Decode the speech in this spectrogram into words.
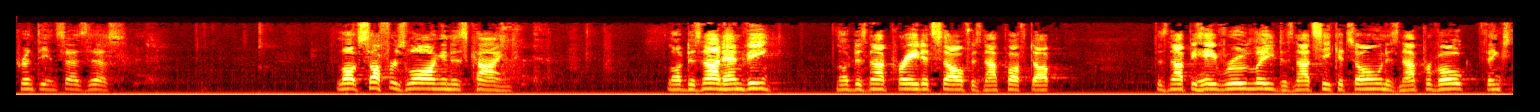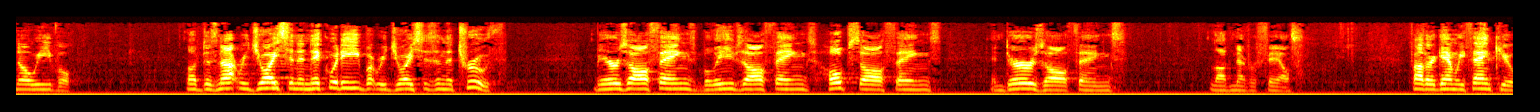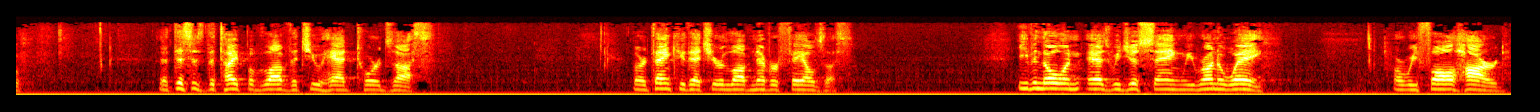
Corinthians says this Love suffers long and is kind. Love does not envy. Love does not parade itself, is not puffed up, does not behave rudely, does not seek its own, is not provoked, thinks no evil. Love does not rejoice in iniquity, but rejoices in the truth, bears all things, believes all things, hopes all things, endures all things. Love never fails. Father, again, we thank you that this is the type of love that you had towards us. Lord, thank you that your love never fails us. Even though, when, as we just sang, we run away or we fall hard,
